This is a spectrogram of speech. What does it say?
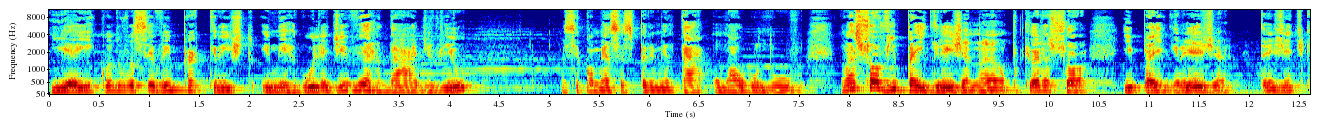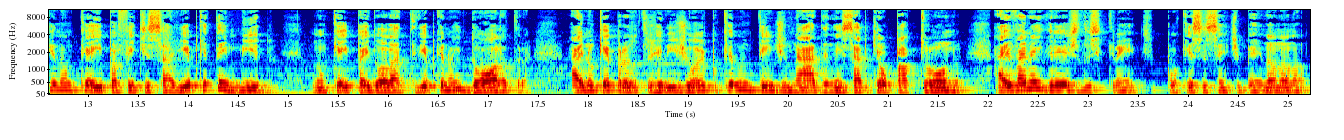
E aí, quando você vem para Cristo e mergulha de verdade, viu? Você começa a experimentar um algo novo. Não é só vir para a igreja, não, porque olha só, ir para a igreja, tem gente que não quer ir para feitiçaria porque tem medo, não quer ir para idolatria porque não é idólatra. Aí não quer ir para as outras religiões porque não entende nada, nem sabe que é o patrono. Aí vai na igreja dos crentes, porque se sente bem. Não, não, não.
